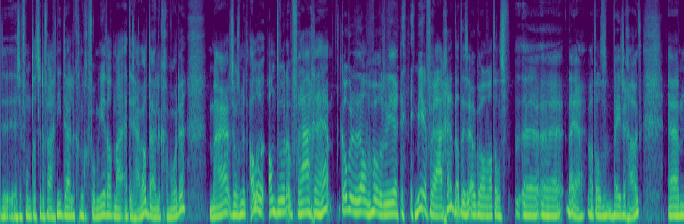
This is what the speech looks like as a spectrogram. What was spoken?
de, ze vond dat ze de vraag niet duidelijk genoeg geformuleerd had. Maar het is haar wel duidelijk geworden. Maar zoals met alle antwoorden op vragen, hè, komen er dan vervolgens weer meer vragen. Dat is ook wel wat ons, nou ja, wat ons bezighoudt. Um,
